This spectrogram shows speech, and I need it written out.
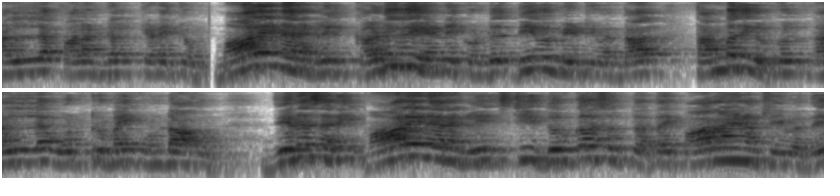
நல்ல பலன்கள் கிடைக்கும். மாலை நேரங்களில் கடுகு எண்ணெய் கொண்டு தீபம் ஏற்றி வந்தால் தம்பதிகளுக்குள் நல்ல ஒற்றுமை உண்டாகும். தினசரி மாலை நேரங்களில் ஸ்ரீ துர்கா சுத்தத்தை பாராயணம் செய்வது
